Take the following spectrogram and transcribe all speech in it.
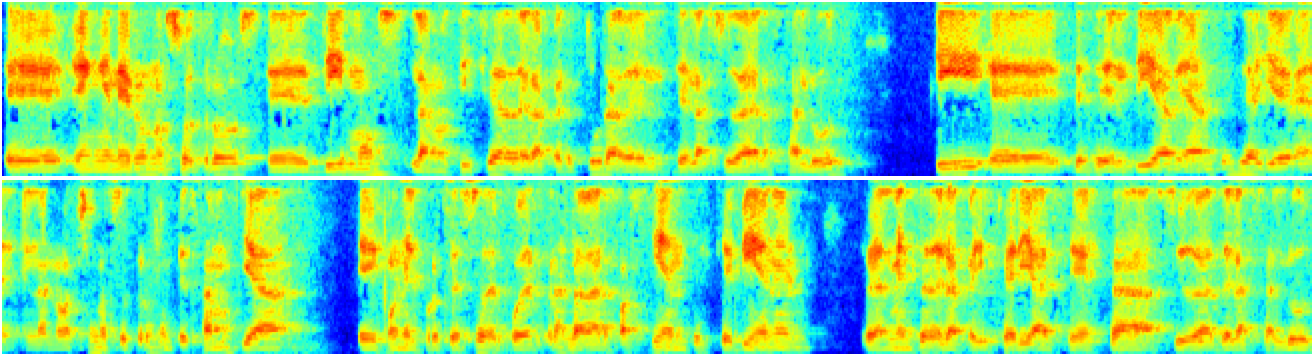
Eh, en enero nosotros eh, dimos la noticia de la apertura del- de, la ciudad de la salud y eh, desde el día de antes de ayer, en, en la noche, nosotros empezamos ya eh, con el proceso de poder trasladar pacientes que vienen realmente de la periferia hacia esta ciudad de la salud.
